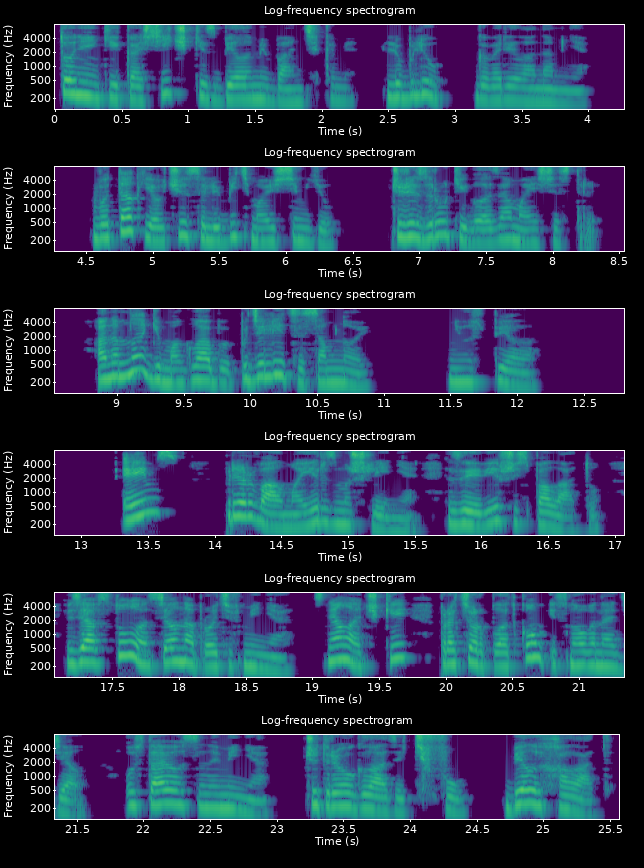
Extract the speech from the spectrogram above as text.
тоненькие косички с белыми бантиками. «Люблю», — говорила она мне. Вот так я учился любить мою семью, через руки и глаза моей сестры. Она многим могла бы поделиться со мной. Не успела. Эймс прервал мои размышления, заявившись в палату. Взяв стул, он сел напротив меня, снял очки, протер платком и снова надел. Уставился на меня. Четырехглазый, тьфу, белый халат.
